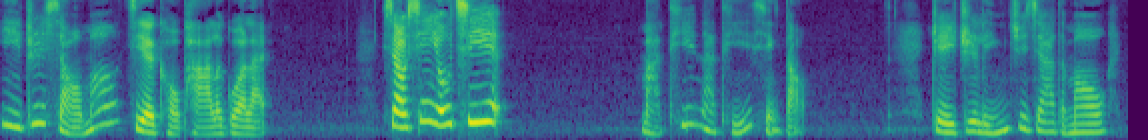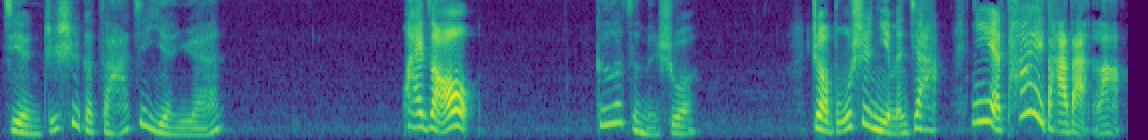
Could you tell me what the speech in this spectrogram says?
一只小猫借口爬了过来，小心油漆。马蒂娜提醒道。这只邻居家的猫简直是个杂技演员。快走！鸽子们说：“这不是你们家，你也太大胆了。”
